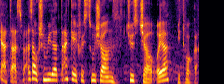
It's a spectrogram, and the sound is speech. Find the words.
Ja, das war's auch schon wieder. Danke euch fürs Zuschauen. Tschüss, ciao, euer Bitwalker.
